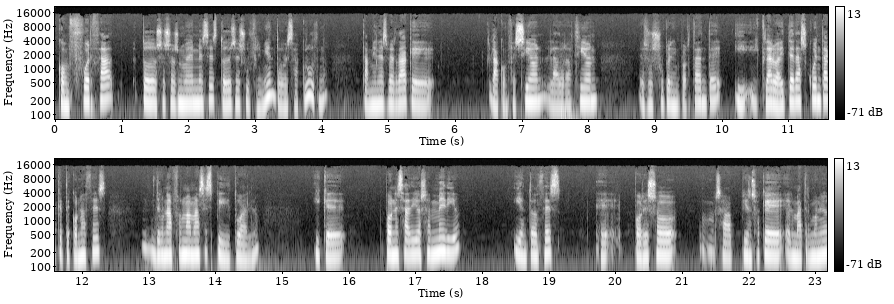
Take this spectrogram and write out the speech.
con fuerza todos esos nueve meses, todo ese sufrimiento, esa cruz, ¿no? También es verdad que la confesión, la adoración, eso es súper importante y, claro, ahí te das cuenta que te conoces de una forma más espiritual, ¿no? Y que pones a Dios en medio y entonces eh, por eso, o sea, pienso que el matrimonio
